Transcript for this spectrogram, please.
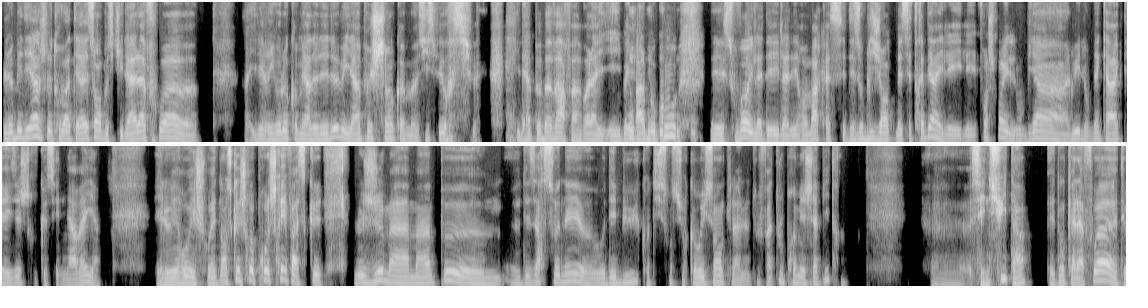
Mais le BD1, je le trouve intéressant parce qu'il est à la fois, euh, il est rigolo comme R2D2, mais il est un peu chiant comme euh, 6PO. si tu veux. il est un peu bavard. Enfin voilà, il, il parle beaucoup et souvent il a des, il a des remarques assez désobligeantes, mais c'est très bien. Il est, il est, franchement, ils l'ont bien, lui, ils l'ont bien caractérisé. Je trouve que c'est une merveille. Et le héros est chouette. Non, ce que je reprocherais, enfin, ce que le jeu m'a un peu euh, désarçonné euh, au début, quand ils sont sur Coruscant, là, le, tout, le premier chapitre. Euh, c'est une suite, hein. Et donc, à la fois, tu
